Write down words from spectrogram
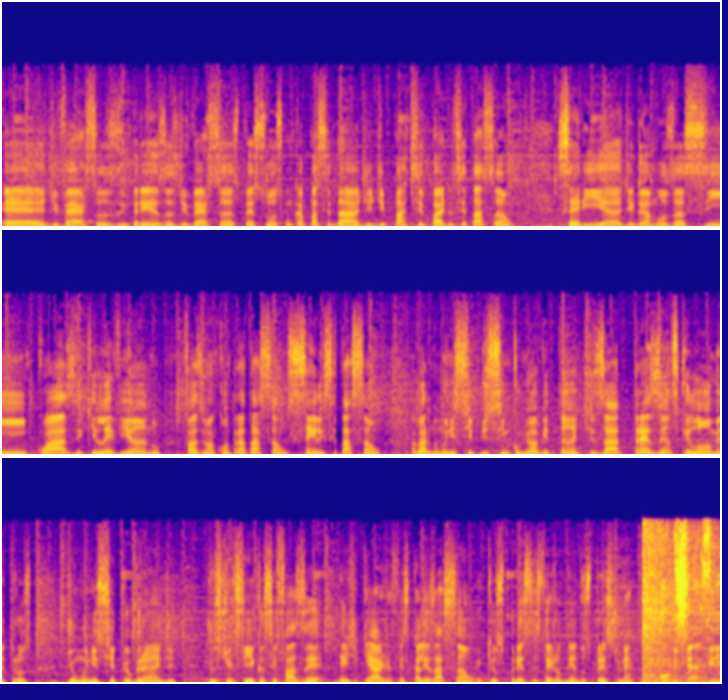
é, diversas empresas, diversas pessoas com capacidade de participar de licitação, seria, digamos assim, quase que leviano fazer uma contratação sem licitação. Agora, no município de 5 mil habitantes, a 300 quilômetros de um município grande, justifica-se fazer desde que haja fiscalização e que os preços estejam dentro dos preços de mercado. Observe,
